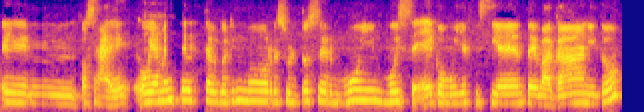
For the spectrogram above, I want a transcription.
em, o sea, eh, obviamente este algoritmo resultó ser muy, muy seco, muy eficiente, bacán y todo,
